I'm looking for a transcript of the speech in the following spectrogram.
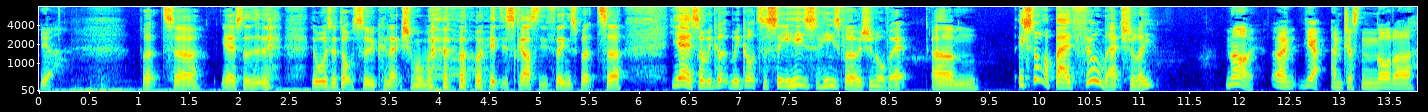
yeah. But uh, yeah, so there's always a Doctor Who connection when we're, we're discussing things. But uh, yeah, so we got we got to see his his version of it. Um, it's not a bad film actually. No, and yeah, and just not a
